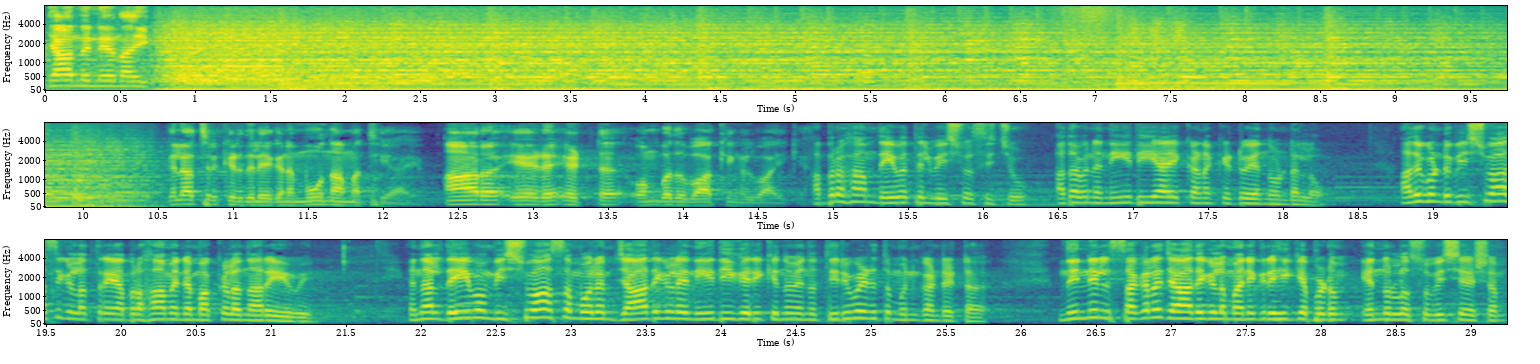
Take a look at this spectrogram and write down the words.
ഞാൻ നിന്നെ നയിക്കും. ഗലാത്തിർക്കെഴുതി ലേഖനം മൂന്നാം അധ്യായം. ആറ് ഏഴ് എട്ട് ഒമ്പത് വാക്യങ്ങൾ വായിക്കാം. അബ്രഹാം ദൈവത്തിൽ വിശ്വസിച്ചു. അതവന് നീതിയായി കണക്കിട്ടു എന്നുണ്ടല്ലോ. അതുകൊണ്ട് വിശ്വാസികൾ അത്രേ അബ്രഹാമിന്റെ മക്കളെന്ന് അറിയുവിൻ. എന്നാൽ ദൈവം വിശ്വാസം മൂലം ജാതികളെ നീതീകരിക്കുന്നു എന്ന് തിരുവഴുത്ത് മുൻകണ്ടിട്ട് നിന്നിൽ സകല ജാതികളും അനുഗ്രഹിക്കപ്പെടും എന്നുള്ള സുവിശേഷം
